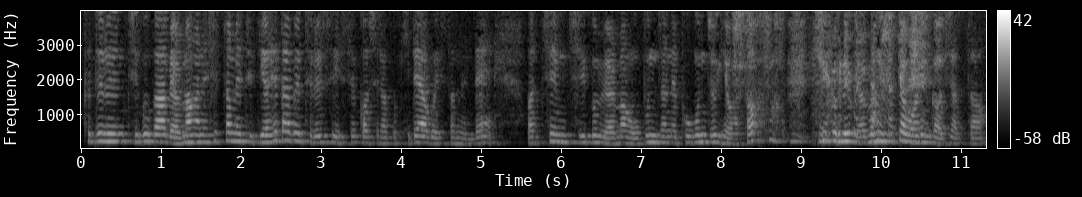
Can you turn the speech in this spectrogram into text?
그들은 지구가 멸망하는 시점에 드디어 해답을 들을 수 있을 것이라고 기대하고 있었는데 마침 지구 멸망 5분 전에 보건족이 와서 지구를 멸망시켜버린 것이었죠.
